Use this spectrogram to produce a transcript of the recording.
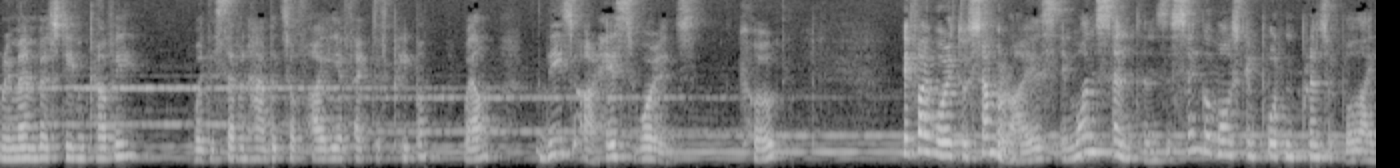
Remember Stephen Covey with the seven habits of highly effective people? Well, these are his words. Quote, if I were to summarize in one sentence the single most important principle I,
